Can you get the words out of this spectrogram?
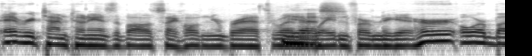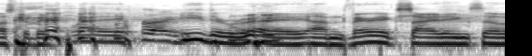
every time Tony has the ball, it's like holding your breath, whether Yes. waiting for him to get hurt or bust a big play. Right, Either right. way, um, very exciting. So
